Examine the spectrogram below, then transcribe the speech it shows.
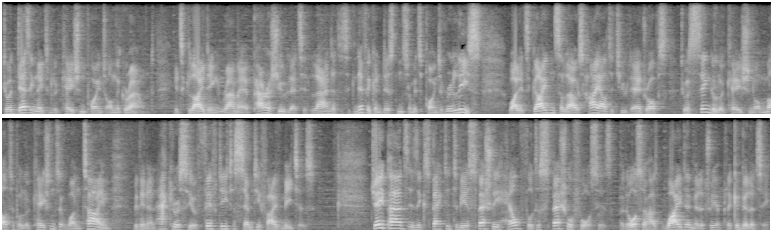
to a designated location point on the ground. Its gliding ram air parachute lets it land at a significant distance from its point of release, while its guidance allows high altitude airdrops to a single location or multiple locations at one time within an accuracy of 50 to 75 meters. JPADS is expected to be especially helpful to special forces, but also has wider military applicability.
